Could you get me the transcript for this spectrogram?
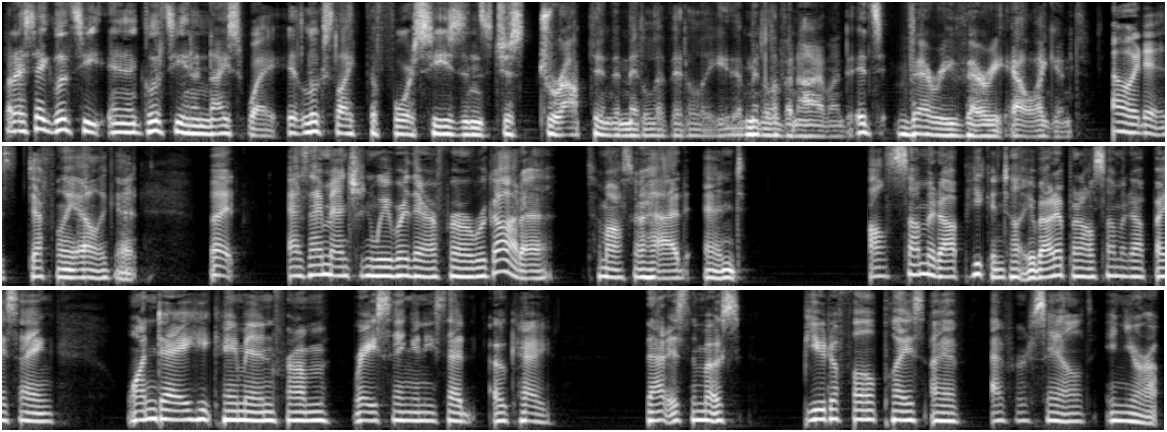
But I say glitzy in a glitzy in a nice way. It looks like the Four Seasons just dropped in the middle of Italy, the middle of an island. It's very, very elegant. Oh, it is definitely elegant. But as I mentioned, we were there for a regatta Tommaso had, and I'll sum it up. He can tell you about it, but I'll sum it up by saying one day he came in from racing and he said, Okay, that is the most beautiful place I have ever sailed in Europe.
